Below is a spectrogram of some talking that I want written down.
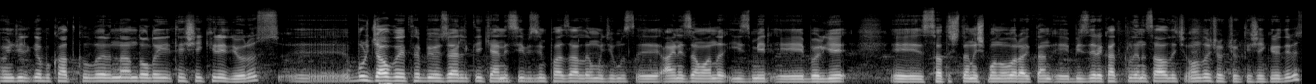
Öncelikle bu katkılarından dolayı teşekkür ediyoruz. Ee, Burcu ablaya tabii özellikle kendisi bizim pazarlamacımız. Ee, aynı zamanda İzmir e, bölge e, satış danışmanı olaraktan e, bizlere katkılarını sağladığı için ona da çok çok teşekkür ediyoruz.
